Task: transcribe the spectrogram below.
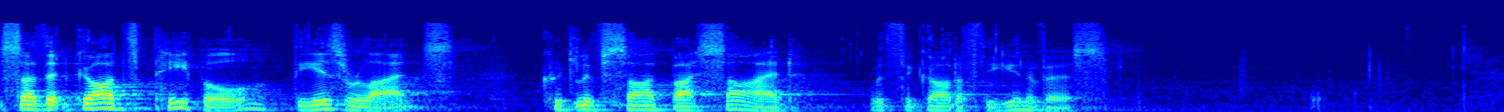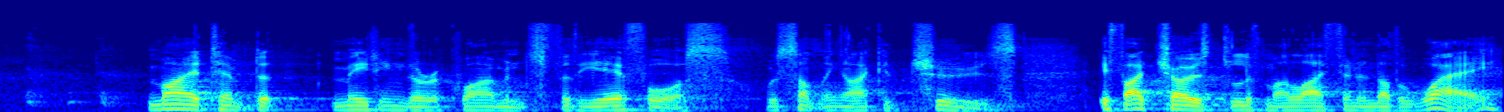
so that God's people, the Israelites, could live side by side with the God of the universe. My attempt at meeting the requirements for the Air Force was something I could choose. If I chose to live my life in another way,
